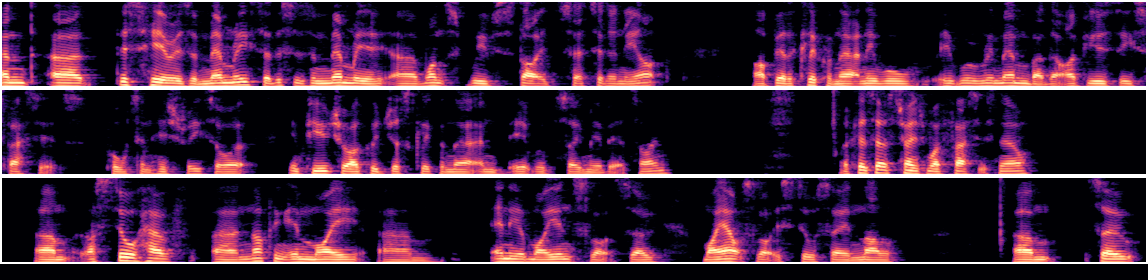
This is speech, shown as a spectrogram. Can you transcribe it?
And uh, this here is a memory. So this is a memory. Uh, once we've started setting any up, I'll be able to click on that and it will it will remember that I've used these facets, fault and history. So uh, in future, I could just click on that and it would save me a bit of time. Okay, so that's changed my facets now. Um, I still have uh, nothing in my um, any of my in slots, so my out slot is still saying null. Um, so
